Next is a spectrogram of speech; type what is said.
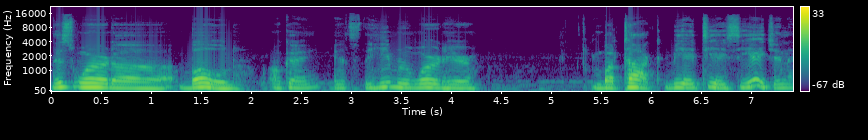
This word uh, bold, okay, it's the Hebrew word here, batach, B A T A C H. And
